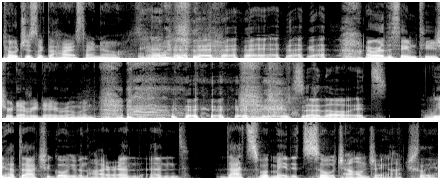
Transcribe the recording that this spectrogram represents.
Coach is like the highest I know. So. I wear the same T-shirt every day, Roman. so no, it's we had to actually go even higher end, and that's what made it so challenging, actually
